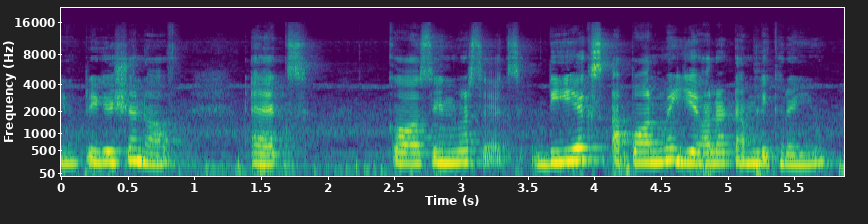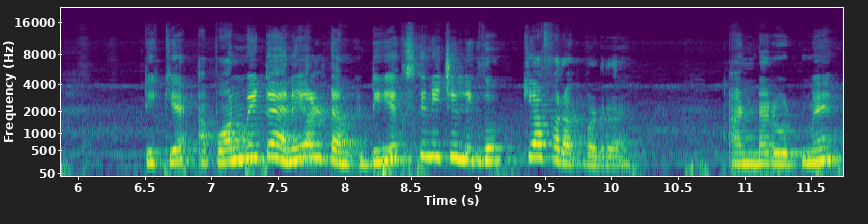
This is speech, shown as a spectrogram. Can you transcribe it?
Integration of x cos inverse x. D x upon में ये वाला टर्म लिख रही हूँ, ठीक है? अपॉन में तो है नहीं वाला टर्म। डी एक्स के नीचे लिख दो, क्या फ़र्क पड़ रहा है? अंडर रूट में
